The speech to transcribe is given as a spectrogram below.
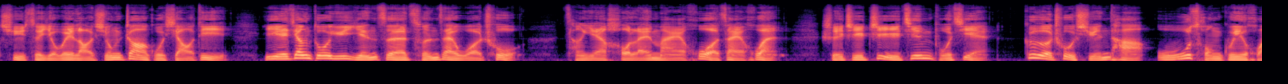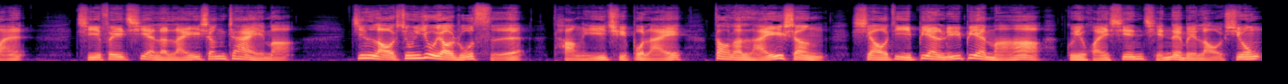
去岁有位老兄照顾小弟。”也将多余银子存在我处，曾言后来买货再换，谁知至今不见，各处寻他无从归还，岂非欠了来生债吗？今老兄又要如此，倘一去不来，到了来生，小弟变驴变马归还先前那位老兄，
